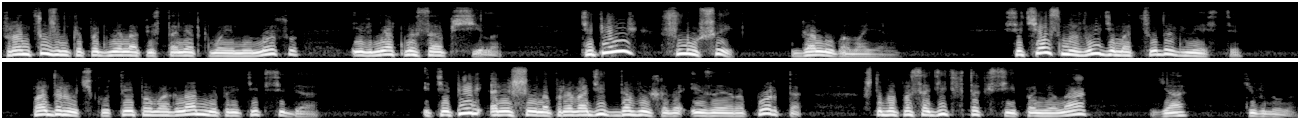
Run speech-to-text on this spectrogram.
француженка подняла пистолет к моему носу и внятно сообщила. «Теперь слушай, голуба моя, сейчас мы выйдем отсюда вместе. Под ручку ты помогла мне прийти в себя» и теперь решила проводить до выхода из аэропорта, чтобы посадить в такси. Поняла? Я кивнула.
